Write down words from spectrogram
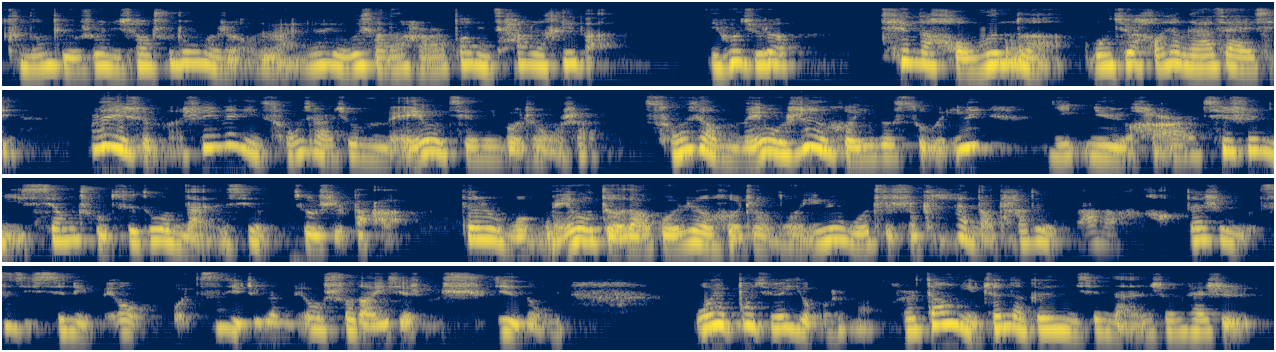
可能，比如说你上初中的时候，对吧？你看有个小男孩帮你擦着黑板，你会觉得天哪，好温暖，我觉得好想跟他在一起。为什么？是因为你从小就没有经历过这种事儿，从小没有任何一个所谓，因为你女孩其实你相处最多的男性就是爸爸。但是我没有得到过任何这种东西，因为我只是看到他对我妈妈很好，但是我自己心里没有，我自己这边没有受到一些什么实际的东西，我也不觉得有什么。可是当你真的跟一些男生开始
